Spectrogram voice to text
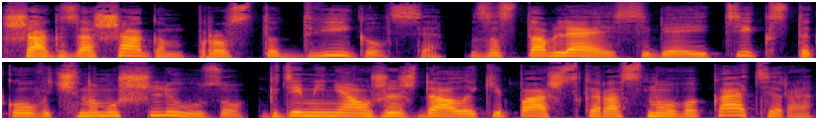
Шаг за шагом просто двигался, заставляя себя идти к стыковочному шлюзу, где меня уже ждал экипаж скоростного катера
